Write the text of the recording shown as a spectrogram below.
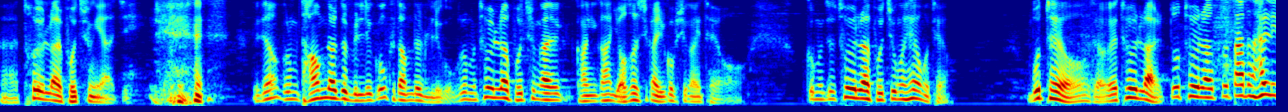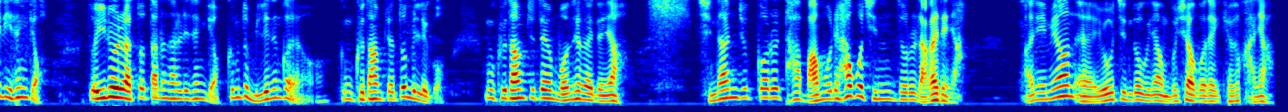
아, 토요일 날 보충해야지. 그죠? 그럼 다음 날도 밀리고 그 다음 날 밀리고 그러면 토요일 날 보충할 강의가 한 6시간 7시간이 돼요. 그러면 이제 토요일 날 보충을 해요 못 해요? 못 해요. 왜 토요일 날 또 토요일 날 또 다른 할 일이 생겨. 또 일요일 날 또 다른 할 일이 생겨. 그럼 또 밀리는 거예요. 그럼 그 다음 주에 또 밀리고. 그럼 그 다음 주 되면 뭔 생각이 드냐? 지난주 거를 다 마무리하고 진도를 나가야 되냐? 아니면 예, 요 진도 그냥 무시하고 계속 가냐?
